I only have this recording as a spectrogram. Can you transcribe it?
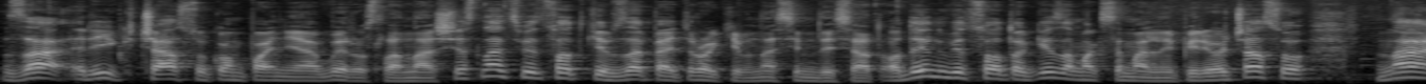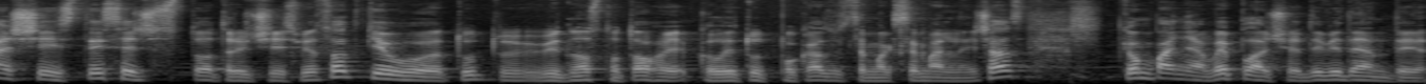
За рік часу компанія виросла на 16%, за 5 років на 71% і за максимальний період часу на 6136%. Тут відносно того, коли тут показується максимальний час. Компанія виплачує дивіденди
